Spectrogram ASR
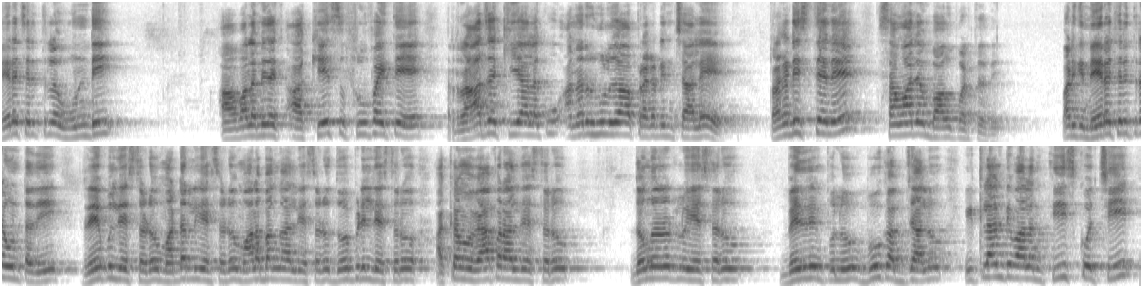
నేర చరిత్రలో ఉండి వాళ్ళ మీద ఆ కేసు ప్రూఫ్ అయితే రాజకీయాలకు అనర్హులుగా ప్రకటించాలే. ప్రకటిస్తేనే సమాజం బాగుపడుతుంది. వాడికి నేర చరిత్ర ఉంటుంది రేపులు చేస్తాడు మర్డర్లు చేస్తాడు మాలభంగాలు చేస్తాడు దోపిడీలు చేస్తారు అక్రమ వ్యాపారాలు చేస్తారు దొంగ నోట్లు చేస్తారు బెదిరింపులు భూ కబ్జాలు ఇట్లాంటి వాళ్ళని తీసుకొచ్చి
